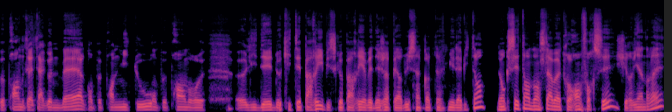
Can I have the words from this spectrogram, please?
peut prendre Greta Thunberg, on peut prendre MeToo, on peut prendre euh, l'idée de quitter Paris, puisque Paris avait déjà perdu 59 000 habitants. Donc ces tendances-là vont être renforcées, j'y reviendrai.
